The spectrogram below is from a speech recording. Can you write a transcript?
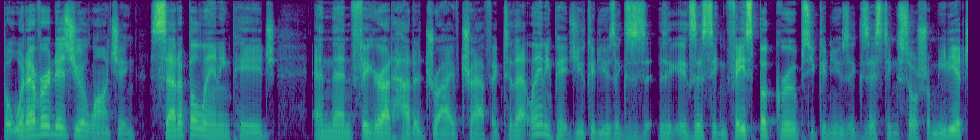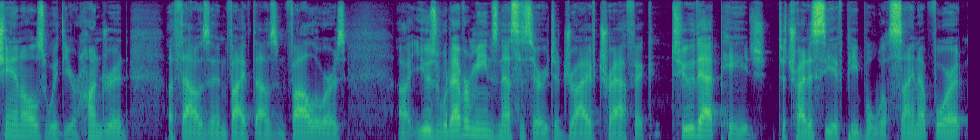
But whatever it is you're launching, set up a landing page and then figure out how to drive traffic to that landing page. You could use ex- existing Facebook groups, you can use existing social media channels with your 100, 1,000, 5,000 followers. Uh, use whatever means necessary to drive traffic to that page to try to see if people will sign up for it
